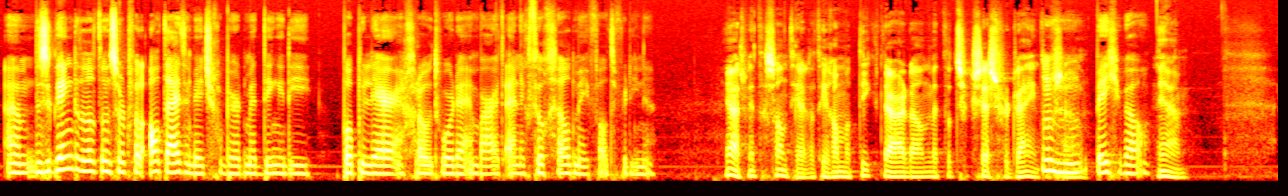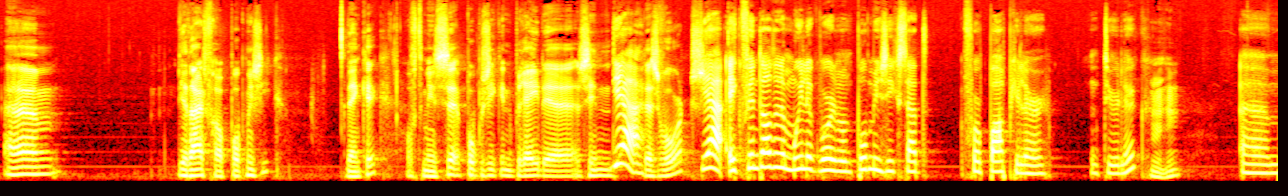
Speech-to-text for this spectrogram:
Ehm, dus ik denk dat dat een soort van altijd een beetje gebeurt met dingen die populair en groot worden en waar uiteindelijk veel geld mee valt te verdienen. Ja, het is interessant ja, dat die romantiek daar dan met dat succes verdwijnt of Mhm, zo. Weet je wel. Ja. Ehm, je draait vooral popmuziek, denk ik. Of tenminste, popmuziek in de brede zin Ja. des woords. Ja, ik vind het altijd een moeilijk woord, want popmuziek staat voor popular natuurlijk. Mhm. Hoe Ehm, zou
